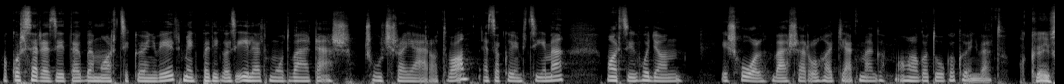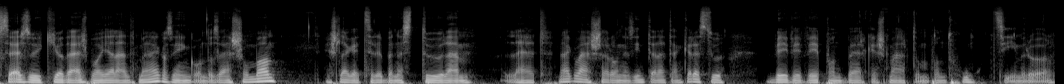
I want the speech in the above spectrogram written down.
akkor szerezzétek be Marci könyvét, mégpedig az Életmódváltás csúcsra járatva, ez a könyv címe. Marci, hogyan és hol vásárolhatják meg a hallgatók a könyvet? A könyv szerzői kiadásban jelent meg az én gondozásomban, és legegyszerűbben ezt tőlem lehet megvásárolni az interneten keresztül www.berkesmárton.hu címről.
